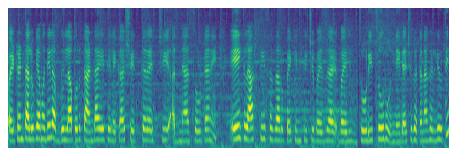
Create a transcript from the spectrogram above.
पैठण तालुक्यामधील अब्दुल्लापूर तांडा येथील एका शेतकऱ्याची अज्ञात चोरट्याने एक लाख तीस हजार रुपये किमतीची बैल बैलजोडी चोरून नेल्याची घटना घडली होती.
